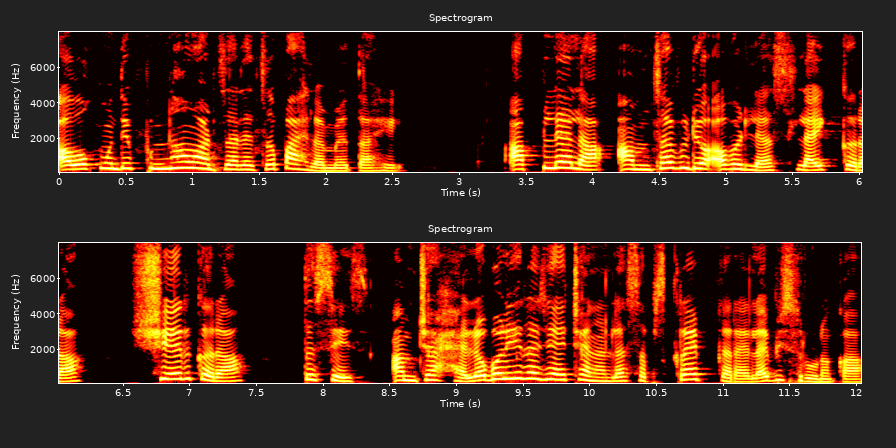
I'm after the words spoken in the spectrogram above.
आवकमध्ये पुन्हा वाढ झाल्याचं पाहायला मिळत आहे. आपल्याला आमचा व्हिडिओ आवडल्यास लाईक करा शेअर करा. तसेच आमच्या हॅलो बळीराजा या चॅनलला सबस्क्राईब करायला विसरू नका.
